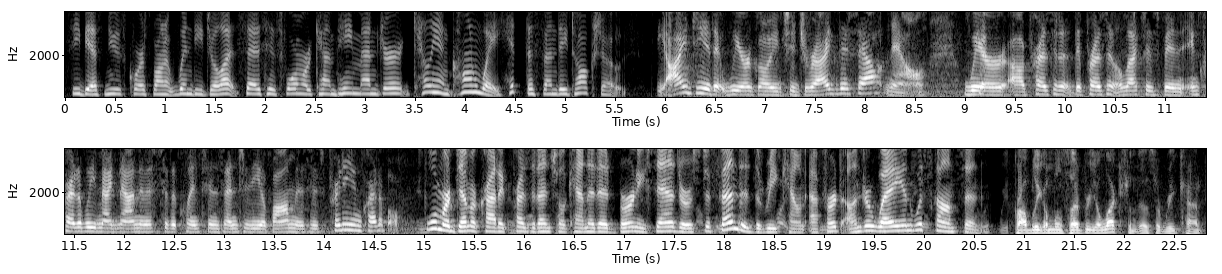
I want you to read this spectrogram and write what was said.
CBS News correspondent Wendy Gillette says his former campaign manager, Kellyanne Conway, hit the Sunday talk shows. The idea that we are going to drag this out now, where uh, President, the president-elect has been incredibly magnanimous to the Clintons and to the Obamas, is pretty incredible. Former Democratic presidential candidate Bernie Sanders defended the recount effort underway in Wisconsin. Probably almost every election there's a recount.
